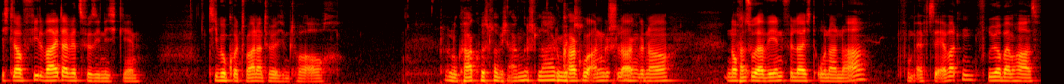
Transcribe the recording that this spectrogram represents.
ich glaube, viel weiter wird es für sie nicht gehen. Thibaut Courtois natürlich im Tor auch. Lukaku ist, glaube ich, angeschlagen. Lukaku angeschlagen, genau. Noch ha zu erwähnen vielleicht Onana vom FC Everton, früher beim HSV,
